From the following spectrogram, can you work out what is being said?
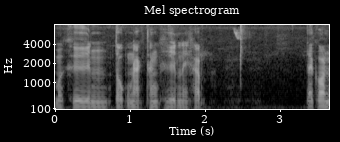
เมื่อคืนตกหนักทั้งคืนเลยครับ แต่ก่อน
